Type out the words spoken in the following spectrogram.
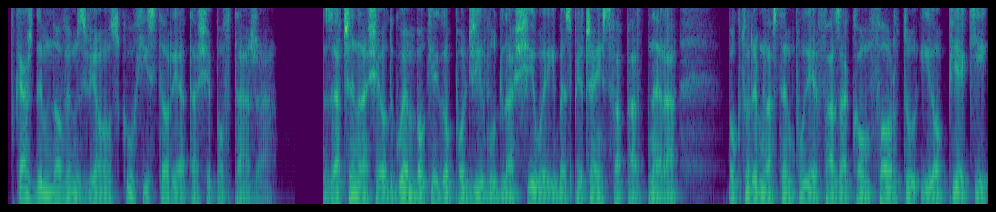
W każdym nowym związku historia ta się powtarza. Zaczyna się od głębokiego podziwu dla siły i bezpieczeństwa partnera, po którym następuje faza komfortu i opieki,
